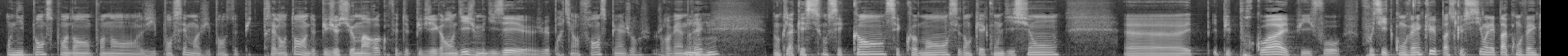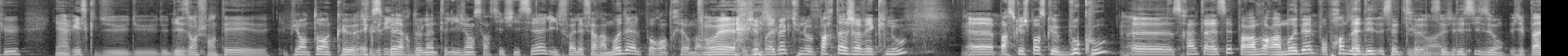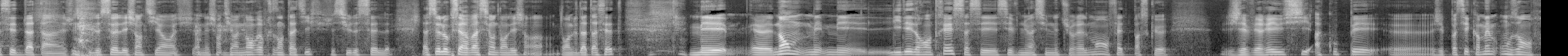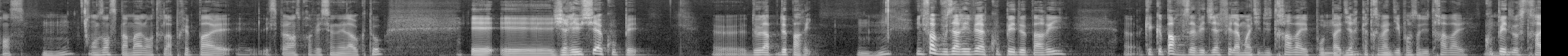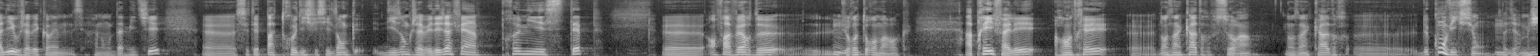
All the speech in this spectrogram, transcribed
on y pense pendant, pendant j'y pensais, moi j'y pense depuis très longtemps. Depuis que je suis au Maroc, en fait, depuis que j'ai grandi, je me disais, euh, je vais partir en France, puis un jour je reviendrai. Mhm. Donc la question c'est quand, c'est comment, c'est dans quelles conditions, euh, et, puis pourquoi, et puis il faut, faut aussi être convaincu, parce que si on n'est pas convaincu, il y a un risque du, de désenchanter. Et, puis en tant qu'expert de l'intelligence artificielle, il fallait faire un modèle pour rentrer au Maroc. J'aimerais bien que tu nous partages avec nous. Euh, parce que je pense que beaucoup euh, seraient intéressés par avoir un modèle pour prendre la cette, cette décision. J'ai pas assez de data. Hein. Je suis le seul échantillon. Je suis un échantillon non représentatif. Je suis le seul, la seule observation dans, dans le dataset. Mais euh, non, mais, mais l'idée de rentrer, ça c'est venu assez naturellement en fait parce que j'avais réussi à couper. J'ai passé quand même 11 ans en France. 11 mhm. ans, c'est pas mal entre la prépa et, l'expérience professionnelle à Octo. Et, et j'ai réussi à couper de, la, de Paris. Mhm. Une fois que vous arrivez à couper de Paris, euh, quelque part, vous avez déjà fait la moitié du travail, pour ne pas mhm. dire 90% du travail. Couper mhm. de l'Australie, où j'avais quand même un certain nombre d'amitiés, euh, c'était pas trop difficile. Donc, disons que j'avais déjà fait un premier step euh, en faveur de, du retour au Maroc. Après, il fallait rentrer dans un cadre serein, dans un cadre de conviction, c'est-à-dire mm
